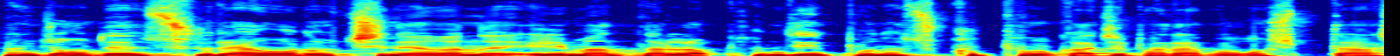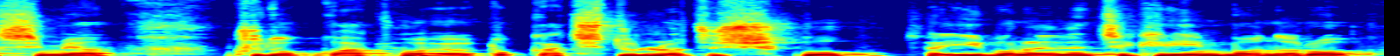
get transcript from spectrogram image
한정된 수량으로 진행하는 1만 달러 펀딩 보너스 쿠폰까지 받아보고 싶다 하시면 구독과 좋아요 똑같이 눌러주시고 자, 이번에는 제 개인 번호로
